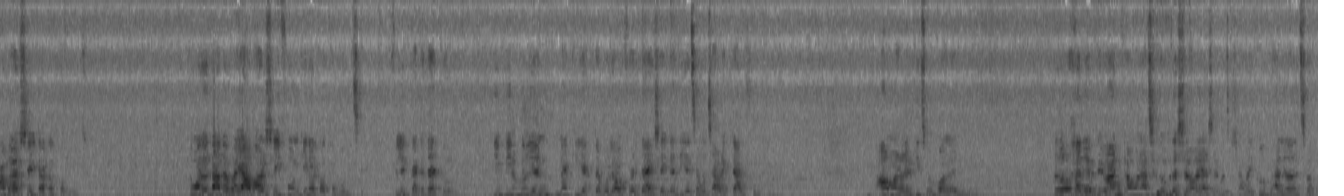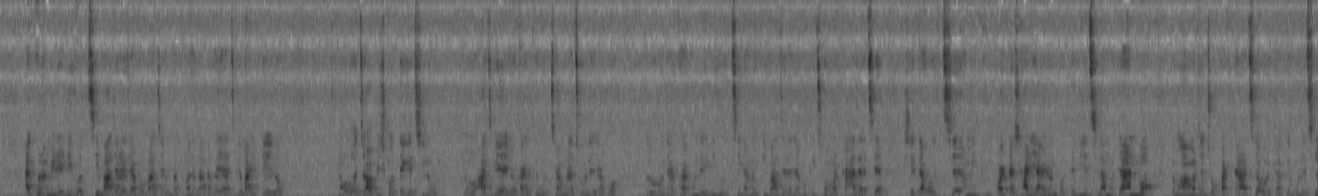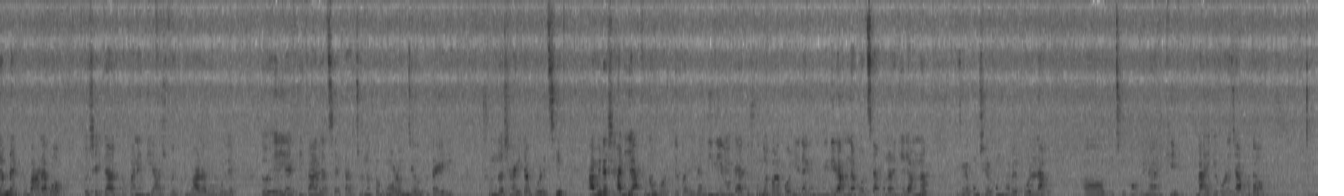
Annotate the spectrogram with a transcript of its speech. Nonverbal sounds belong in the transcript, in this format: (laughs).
আবার সেই টাকা খরচ তোমাদের দাদা ভাই আবার সেই ফোন কেনার কথা বলছে। ফ্লিপকার্টে দেয় তো? কি বিগ বিলিয়ন নাকি একটা বলে অফার দেয় সেটা দিয়েছে বলছে আরেকটা আইফোন কিনে। আমার আর কিছু বলার নেই। তো হ্যালো এভরিওয়ান কেমন আছো তোমরা সবাই? আশা করছি সবাই খুব ভালো আছো। এখন আমি রেডি হচ্ছি বাজারে যাব। বাজার বা তোমাদের দাদাভাই আজকে বাড়িতে এলো। ও হচ্ছে অফিস করতে গেছিল। তো আজকে এলো কালকে হচ্ছে আমরা চলে যাব। তো দেখো এখন রেডি হচ্ছি, কেন কি বাজারে যাব, কিছু আমার কাজ আছে। সেটা হচ্ছে আমি কয়টা শাড়ি আয়রন করতে দিয়েছিলাম ওটা আনব এবং আমার যে চোকারটা আছে, ওইটাকে বলেছিলাম না, একটু বাড়াবো, তো সেটা দোকানে দিয়ে আসব, একটু বাড়াবো বলে। তো এই আর কি কাজ আছে, তার জন্য তো গরম যেহেতু, তাই এই সুন্দর শাড়িটা পরেছি। আমি না শাড়ি এখনও পরতে পারি না। দিদি আমাকে এত সুন্দর করে পরিয়ে দেয়, কিন্তু দিদি রান্না করছে, এখন আর গেলাম না। যেরকম সেরকমভাবে করলাম কিছু হবে না আর কি। বাইকে করে যাব তো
